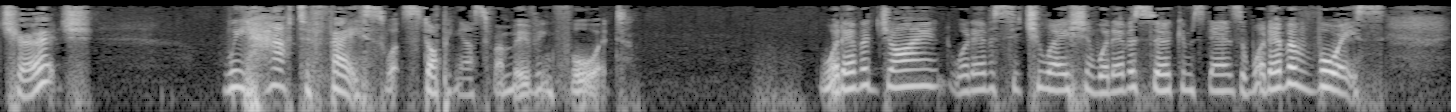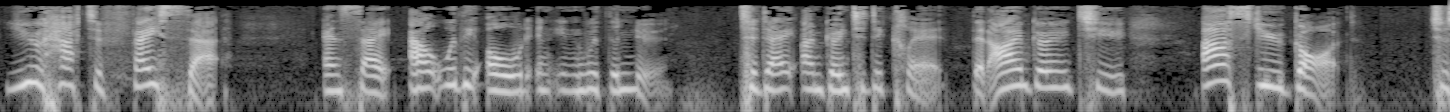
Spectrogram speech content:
church, we have to face what's stopping us from moving forward. Whatever giant, whatever situation, whatever circumstance, whatever voice, you have to face that and say, out with the old and in with the new. Today I'm going to declare that I'm going to ask you, God, to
